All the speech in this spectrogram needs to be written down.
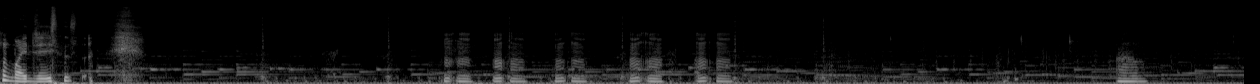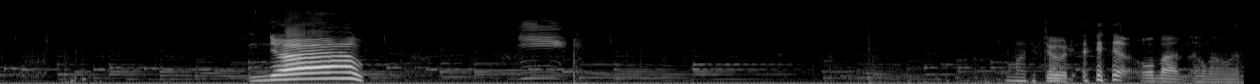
Oh my Jesus. Mm-mm, mm-mm, mm-mm, mm-mm, mm-mm. Um. No! Dude, hold on, hold on, hold on.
